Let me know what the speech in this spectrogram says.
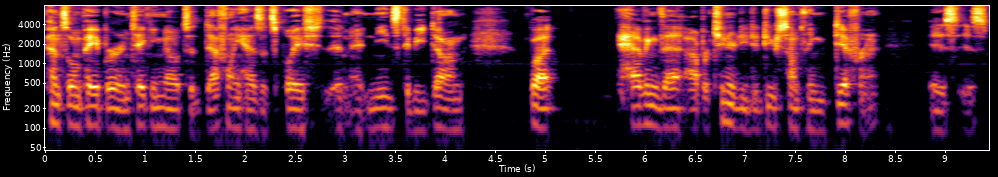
pencil and paper and taking notes. It definitely has its place and it needs to be done, but having that opportunity to do something different is is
